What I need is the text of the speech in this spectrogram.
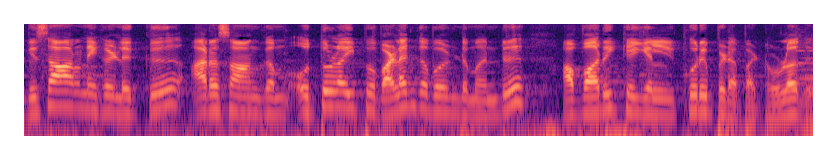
விசாரணைகளுக்கு அரசாங்கம் ஒத்துழைப்பு வழங்க வேண்டும் என்று அவ்வறிக்கையில் குறிப்பிடப்பட்டுள்ளது.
